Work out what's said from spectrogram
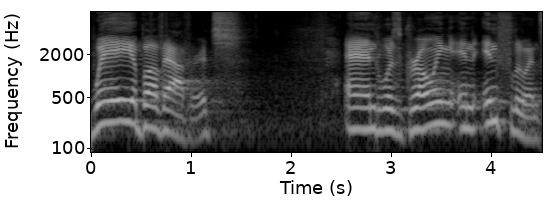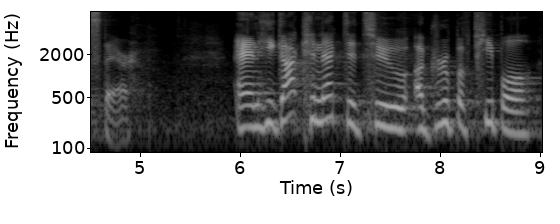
way above average, and was growing in influence there. And he got connected to a group of people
